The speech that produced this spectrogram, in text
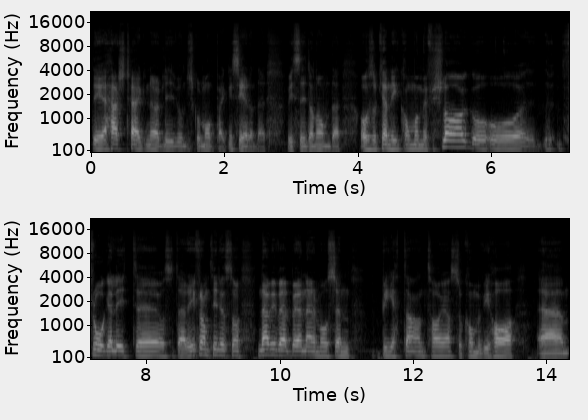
Det är hashtag nördliv underscore modpack. Ni ser den där vid sidan om där. Och så kan ni komma med förslag och, och fråga lite och sånt där. I framtiden så när vi väl börjar närma oss en beta antar jag så kommer vi ha ehm,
